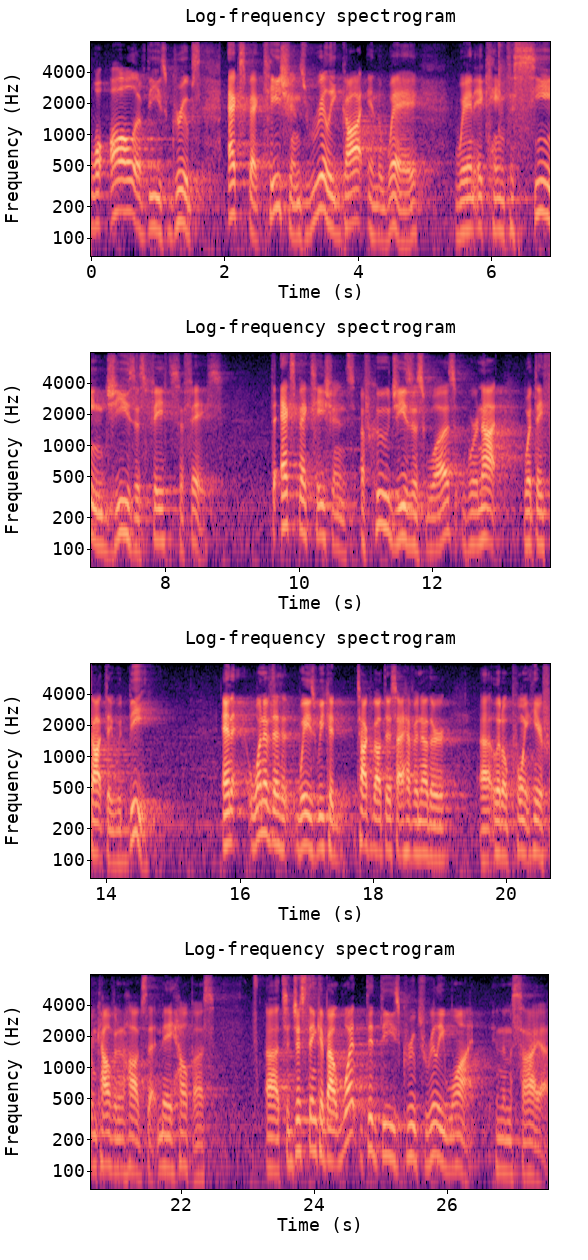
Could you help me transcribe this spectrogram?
Well, all of these groups' expectations really got in the way when it came to seeing Jesus face to face. The expectations of who Jesus was were not what they thought they would be. And one of the ways we could talk about this, I have another uh, little point here from Calvin and Hobbes that may help us uh, to just think about what did these groups really want in the Messiah.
